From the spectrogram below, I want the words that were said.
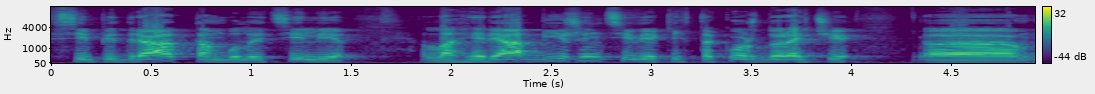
всі підряд. Там були цілі лагеря біженців, яких також, до речі, е, Е,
